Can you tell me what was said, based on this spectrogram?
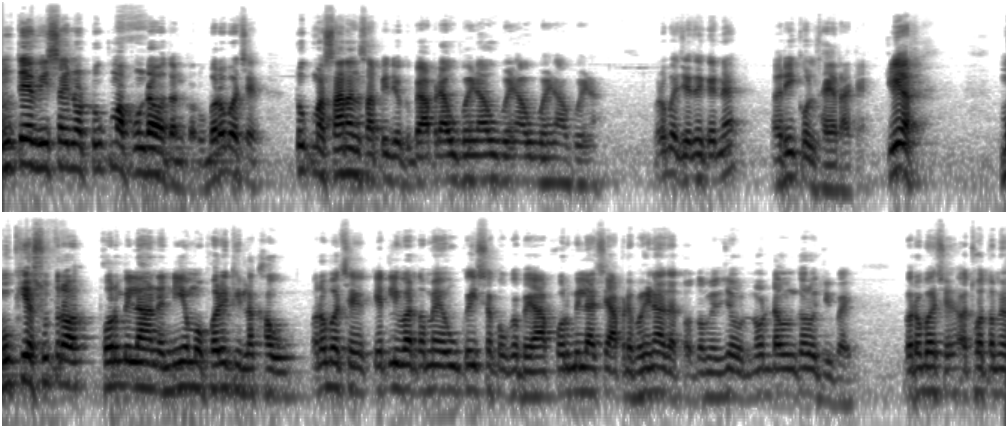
અંતે વિષયનો ટૂંકમાં પુનરાવર્તન કરવું બરાબર છે? ટૂંકમાં સારાંશ આપી દો કે ભાઈ આપણે આવું ભણ્યા આવું ભણ્યા આવું ભણ્યા આવું ભણ્યા. બરાબર? જેથી કરીને રિકોલ થઈ રાખે. ક્લિયર મુખ્ય સૂત્ર ફોર્મ્યુલા અને નિયમો ફરીથી લખાવું. બરાબર છે? કેટલી વાર તમે એવું કહી શકો કે ભાઈ આ ફોર્મ્યુલા છે, આપણે ભણ્યા હતા, તો તમે જો નોટ ડાઉન કરો છો ભાઈ. બરાબર છે? અથવા તમે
